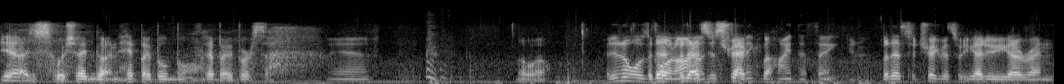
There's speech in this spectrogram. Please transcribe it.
Yeah, I just wish I'd gotten hit by Boom Boom, hit by Bertha. Yeah. Oh well. I didn't know what was But going but on. I that's was just trick. standing behind the thing. You know. But that's the trick. That's what you gotta do. You gotta run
